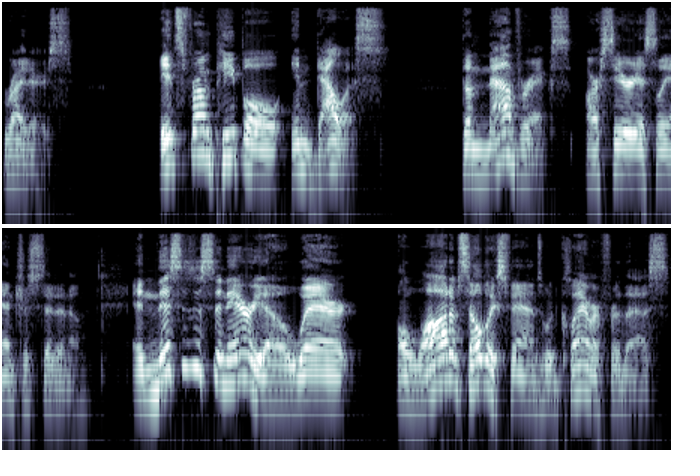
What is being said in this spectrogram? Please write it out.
writers. It's from people in Dallas. The Mavericks are seriously interested in him. And this is a scenario where a lot of Celtics fans would clamor for this.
